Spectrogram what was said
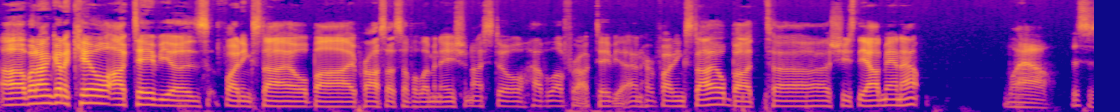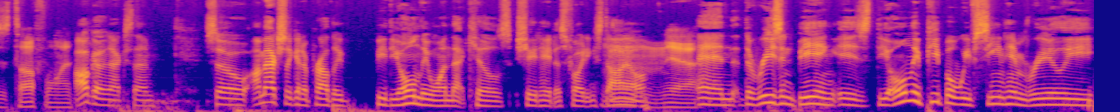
Uh, but I'm gonna kill Octavia's fighting style by process of elimination. I still have love for Octavia and her fighting style, but uh, she's the odd man out. Wow, this is a tough one. I'll go next then. So I'm actually gonna probably be the only one that kills Sheidheda's fighting style. Mm, yeah. And the reason being is the only people we've seen him really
